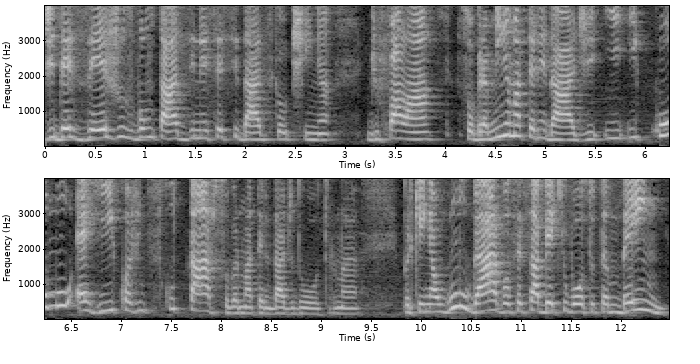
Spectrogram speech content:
de desejos, vontades e necessidades que eu tinha de falar sobre a minha maternidade e, e como é rico a gente escutar sobre a maternidade do outro, né? Porque em algum lugar você saber que o outro também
